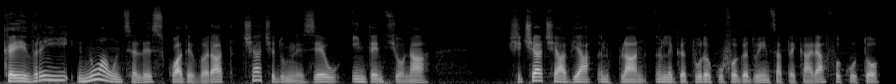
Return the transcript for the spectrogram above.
că evreii nu au înțeles cu adevărat ceea ce Dumnezeu intenționa și ceea ce avea în plan în legătură cu făgăduința pe care a făcut-o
